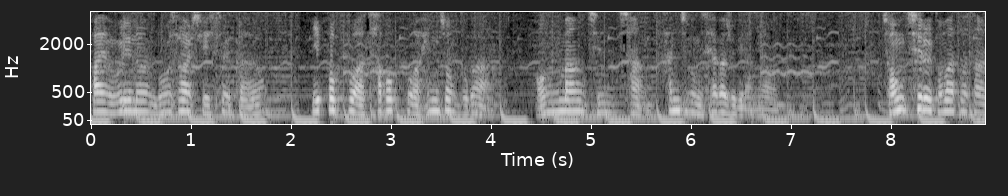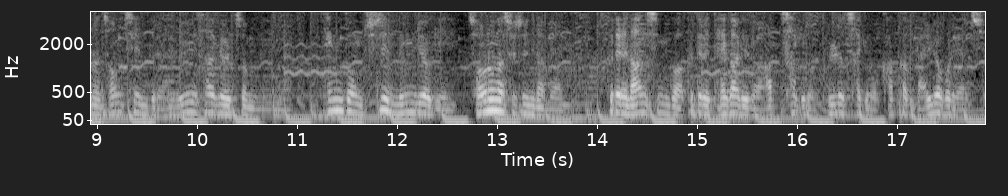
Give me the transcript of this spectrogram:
과연 우리는 무사할 수 있을까요? 입법부와 사법부와 행정부가 엉망진창 한지붕 새가족이라면 정치를 도맡아서 하는 정치인들의 의사결정 능력, 행동 추진 능력이 전능한 수준이라면 그들의 낭심과 그들의 대가리를 앞차기로 돌려차기로 각각 날려버려야지.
